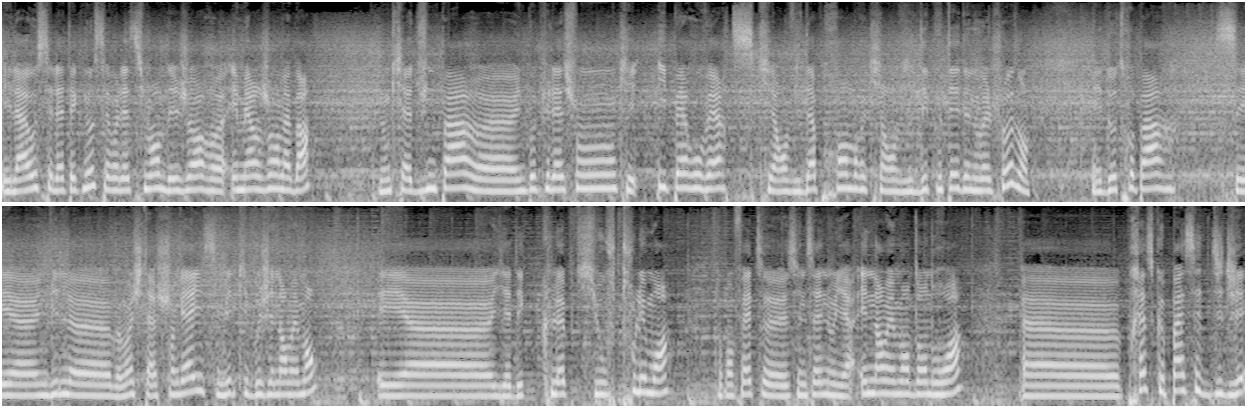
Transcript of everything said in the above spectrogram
Et la house et la techno, c'est relativement des genres euh, émergents là-bas. Donc il y a d'une part euh, une population qui est hyper ouverte, qui a envie d'apprendre, qui a envie d'écouter de nouvelles choses. Et d'autre part, c'est euh, une ville. euh, bah, moi, j'étais à Shanghai. C'est une ville qui bouge énormément. Et euh, il y a des clubs qui ouvrent tous les mois. Donc en fait, c'est une scène où il y a énormément d'endroits. Presque pas assez de DJ.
